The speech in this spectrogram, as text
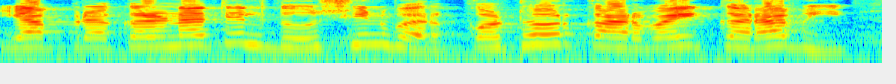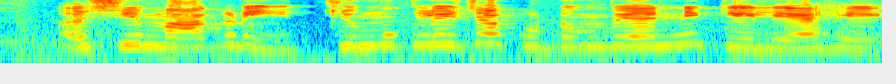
या प्रकरणातील दोषींवर कठोर कारवाई करावी अशी मागणी चिमुकलीच्या कुटुंबियांनी केली आहे.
